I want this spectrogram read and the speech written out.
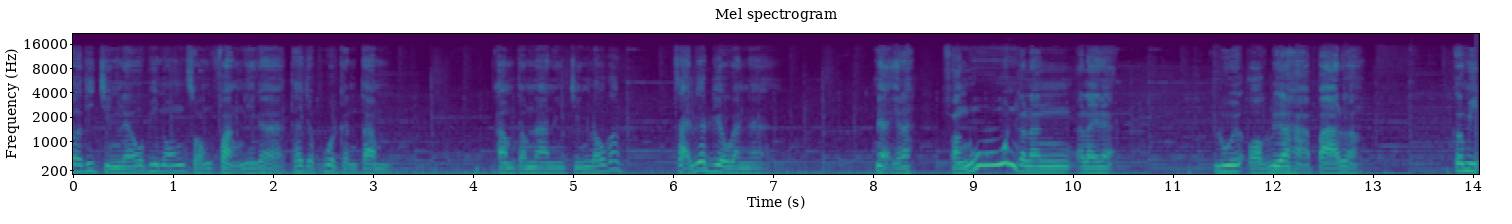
ก็ที่จริงแล้วพี่น้องสองฝั่งนี่ก็ ถ้าจะพูดกันตามตามตำนานจริง ๆ เราก็สายเลือดเดียวกันนะเนี่ยเห็นไหมฝั่งนู้นกำลังอะไรเนี่ยลุยออกเรือหาปลาหรือเปล่าก็มี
